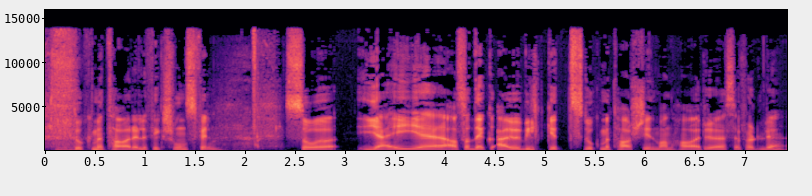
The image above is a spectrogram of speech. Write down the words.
dokumentar eller fiksjonsfilm. Så jeg eh, Altså, det er jo hvilket dokumentarsyn man har, eh, selvfølgelig.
